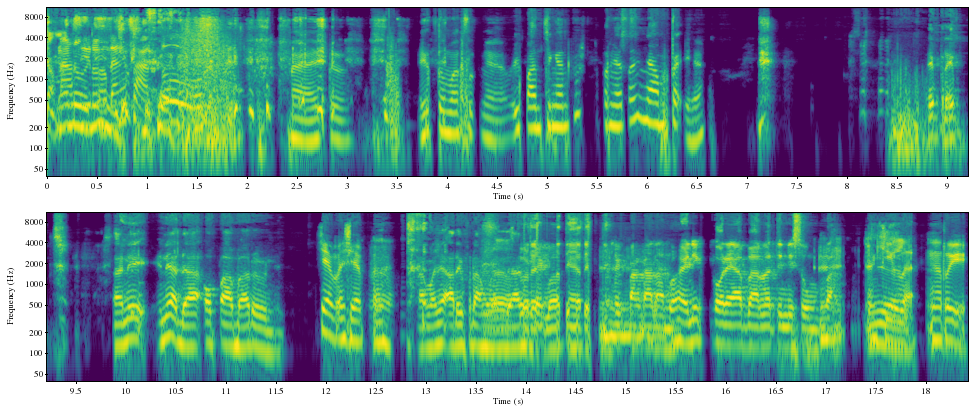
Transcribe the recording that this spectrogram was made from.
Cak Nasi rendang satu. Nah itu, itu maksudnya. Ih, pancinganku ternyata nyampe ya. Rip, Rip. Nah, ini ini ada opa baru nih. Siapa siapa? Namanya Arif Ramadan. Korek banget ya. Dari pangkalan. Wah ini Korea banget ini sumpah. Eh, Gila, ngeri.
